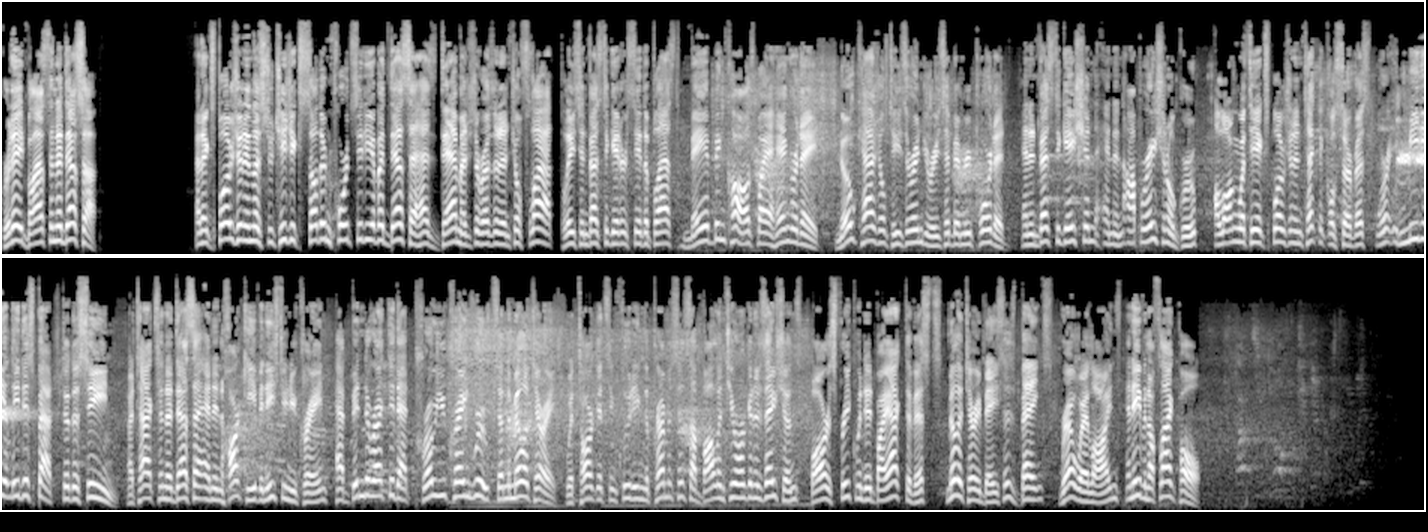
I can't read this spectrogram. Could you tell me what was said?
Grenade blast in Odessa. An explosion in the strategic southern port city of Odessa has damaged a residential flat. Police investigators say the blast may have been caused by a hand grenade. No casualties or injuries have been reported. An investigation and an operational group, along with the explosion and technical service, were immediately dispatched to the scene. Attacks in Odessa and in Kharkiv in eastern Ukraine have been directed at pro Ukraine groups and the military, with targets including the premises of volunteer organizations, bars frequented by activists, military bases, banks, railway lines, and even a flagpole.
